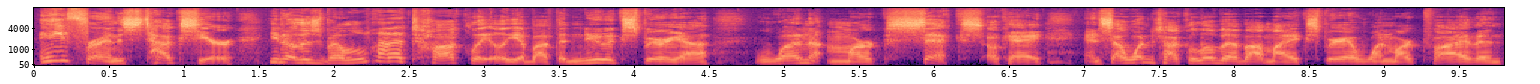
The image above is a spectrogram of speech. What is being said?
Hey friends, Tuxx here. You know, there's been a lot of talk lately about the new Xperia 1 Mark 6, okay? And so I wanted to talk a little bit about my Xperia 1 Mark 5 and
